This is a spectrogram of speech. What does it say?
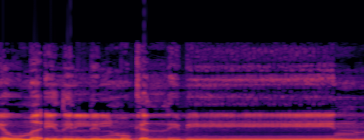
يومئذ للمكذبين.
